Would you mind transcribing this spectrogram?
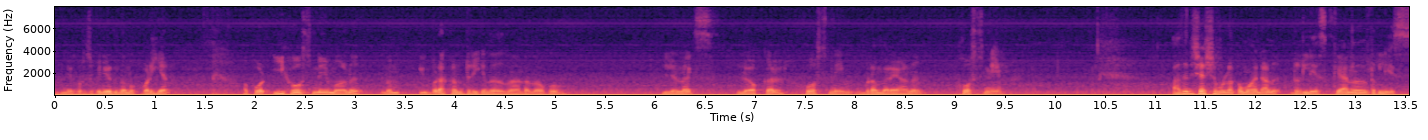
അതിനെക്കുറിച്ച് പിന്നീട് നമുക്ക് പഠിക്കാം. അപ്പോൾ ഈ ഹോസ്റ്റ് നെയിമാണ് ഇവിടെ കണ്ടിരിക്കുന്നത്. നാളെ നോക്കൂ. ലിനക്സ് ലോക്കൽ ഹോസ്റ്റ് നെയിം ഇവിടം വരെയാണ് ഹോസ്റ്റ് നെയിം അതിനുശേഷമുള്ള കമാൻഡാണ് റിലീസ് കേണൽ റിലീസ്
